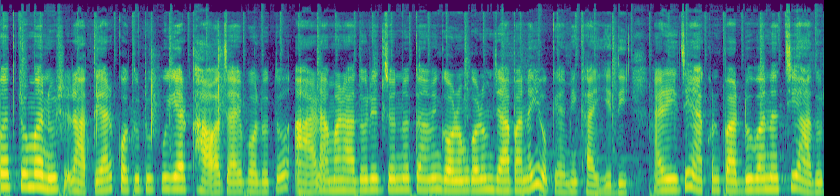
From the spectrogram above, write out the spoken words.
মাত্র মানুষ, রাতে আর কতটুকুই আর খাওয়া যায় বলো তো? আর আমার আদরের জন্য তো আমি গরম গরম যা বানাই ওকে আমি খাইয়ে দিই। আর এই যে এখন পাড্ডু বানাচ্ছি, আদর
